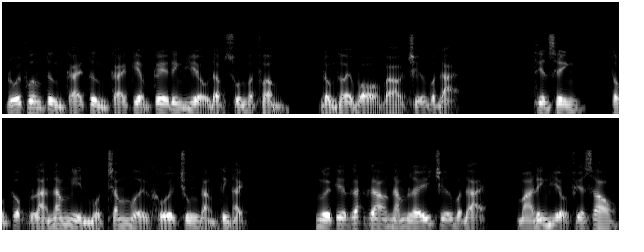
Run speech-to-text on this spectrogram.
đối phương từng cái từng cái kiểm kê đinh hiệu đập xuống vật phẩm, đồng thời bỏ vào chữ vật đại. Thiên sinh, tổng cộng là năm nghìn một trăm mười khối trung đẳng tinh thạch. Người kia gắt gao nắm lấy chữ vật đại, mà đinh hiệu phía sau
